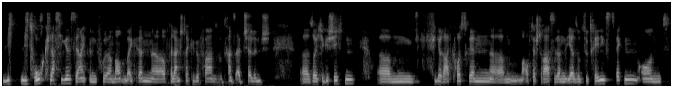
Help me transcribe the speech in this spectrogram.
nicht, nichts Hochklassiges. Ja, ich bin früher Mountainbike-Rennen äh, auf der Langstrecke gefahren, so Transalp Challenge, äh, solche Geschichten. Ähm, viele Radcross-Rennen ähm, auf der Straße dann eher so zu Trainingszwecken und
